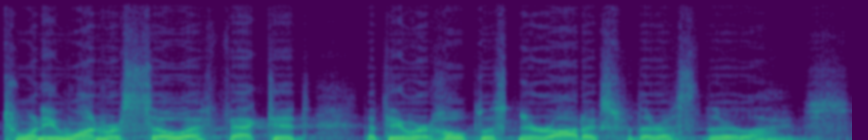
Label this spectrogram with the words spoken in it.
21 were so affected that they were hopeless neurotics for the rest of their lives.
